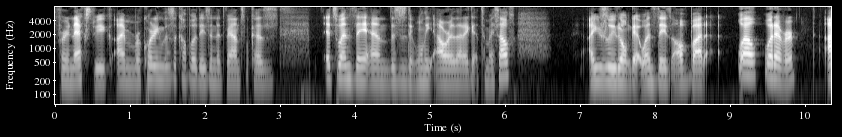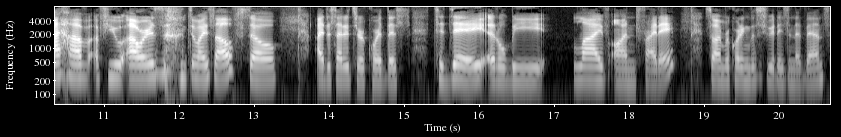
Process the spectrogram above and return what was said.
for next week, I'm recording this a couple of days in advance because it's Wednesday and this is the only hour that I get to myself. I usually don't get Wednesdays off, but well, whatever. I have a few hours to myself, so I decided to record this today. It'll be live on Friday, so I'm recording this a few days in advance.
